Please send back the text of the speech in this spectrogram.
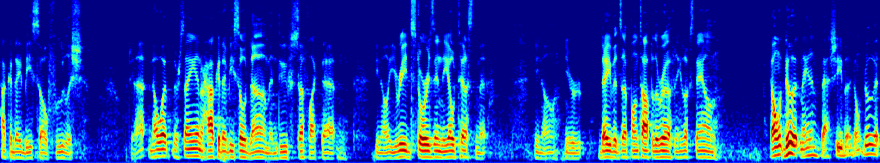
how could they be so foolish? Do you know what they're saying? Or how could they be so dumb and do stuff like that? And, you know, you read stories in the Old Testament. You know, your David's up on top of the roof and he looks down. Don't do it, man. Bathsheba, don't do it.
